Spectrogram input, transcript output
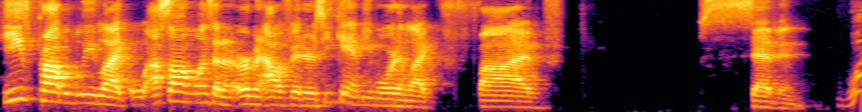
He's probably like I saw him once at an Urban Outfitters. He can't be more than like five seven. What?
